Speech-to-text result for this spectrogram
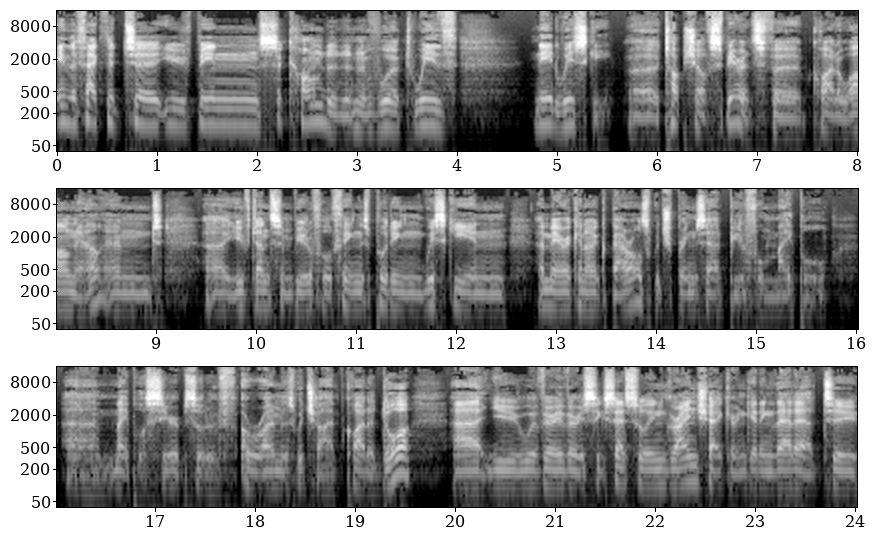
in the fact that uh, you've been seconded and have worked with Ned Whiskey, uh, top shelf spirits, for quite a while now, and. Uh, you've done some beautiful things putting whiskey in American oak barrels, which brings out beautiful maple uh, maple syrup sort of aromas, which I quite adore. Uh, you were very, very successful in Grainshaker and getting that out to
